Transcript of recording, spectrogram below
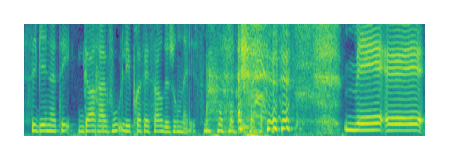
C'est bien noté. Gare à vous, les professeurs de journalisme. Mais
